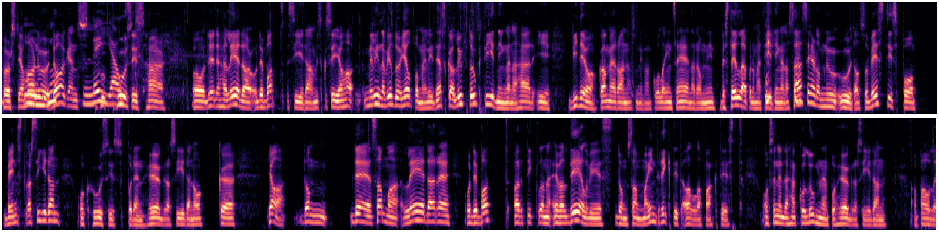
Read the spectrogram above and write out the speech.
först. Jag har nu mm. dagens Layout. Husis här. Och det är det här ledar och debattsidan. Vi ska se, jag har, Melinda, vill du hjälpa mig lite? Jag ska lyfta upp tidningarna här i videokameran som ni kan kolla in senare om ni inte beställer på de här tidningarna. Så här ser de nu ut, alltså Vestis på vänstra sidan och Husis på den högra sidan. Och eh, ja, de det är samma ledare och debattartiklarna är väl delvis de samma, inte riktigt alla faktiskt. Och sen är den här kolumnen på högra sidan av Paul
